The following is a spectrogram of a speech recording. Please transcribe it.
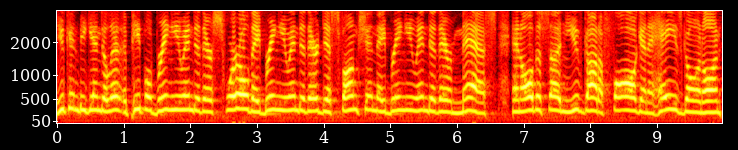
You can begin to let people bring you into their swirl, they bring you into their dysfunction, they bring you into their mess, and all of a sudden you've got a fog and a haze going on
